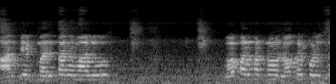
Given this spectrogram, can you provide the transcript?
ఆర్పిఎఫ్ మరిపాలెం వాళ్ళు గోపాలపట్నం లోకల్ పోలీసు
